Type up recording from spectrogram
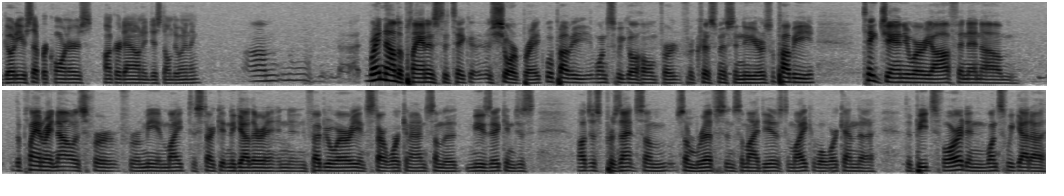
go to your separate corners, hunker down, and just don't do anything? right now the plan is to take a, a short break. We'll probably once we go home for, for Christmas and New Year's, we'll probably take January off, and then um, the plan right now is for, for me and Mike to start getting together in, in February and start working on some of the music and just I'll just present some some riffs and some ideas to Mike. We'll work on the, the beats for it, and once we got a,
